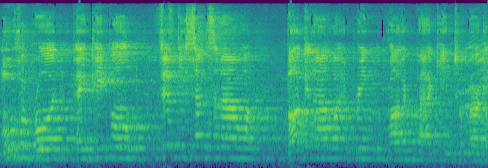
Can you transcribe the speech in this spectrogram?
move abroad, pay people 50 cents an hour, buck an hour, and bring the product back into America.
